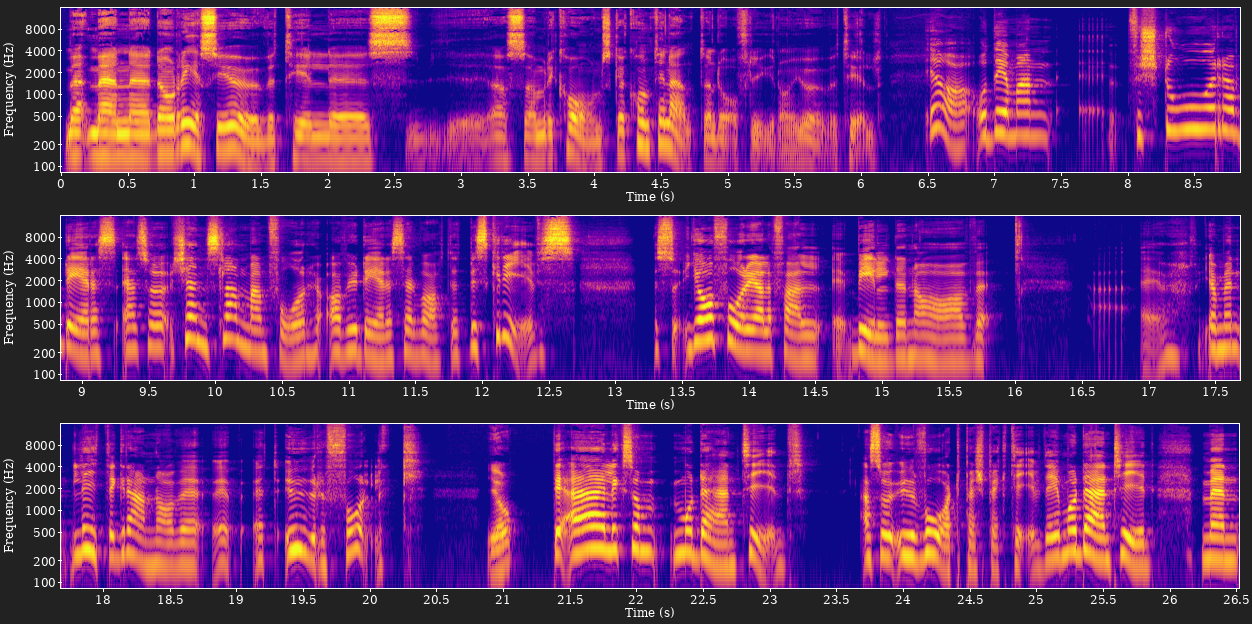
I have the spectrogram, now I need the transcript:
Men, men eh, de reser ju över till eh, alltså amerikanska kontinenten då flyger de ju över till. Ja, och det man eh, förstår av det, alltså känslan man får av hur det reservatet beskrivs. Så jag får i alla fall bilden av eh, ja men lite grann av eh, ett urfolk. Ja, Det är liksom modern tid, alltså ur vårt perspektiv. Det är modern tid, men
